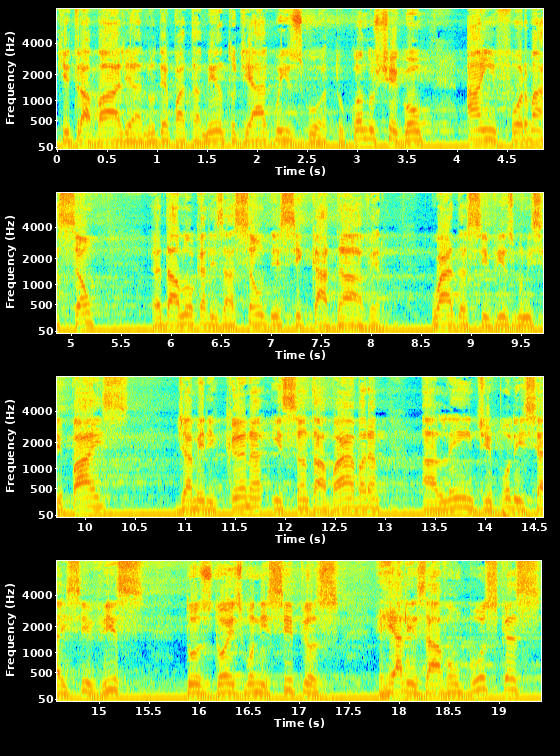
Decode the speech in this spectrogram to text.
que trabalha no departamento de água e esgoto. Quando chegou a informação é, da localização desse cadáver, guardas civis municipais de Americana e Santa Bárbara, além de policiais civis dos dois municípios, realizavam buscas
